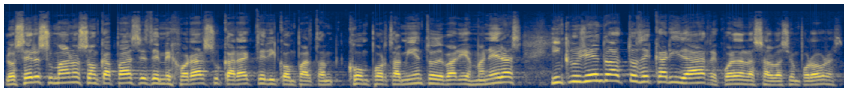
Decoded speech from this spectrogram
Los seres humanos son capaces de mejorar su carácter y comportamiento de varias maneras, incluyendo actos de caridad, recuerdan la salvación por obras,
